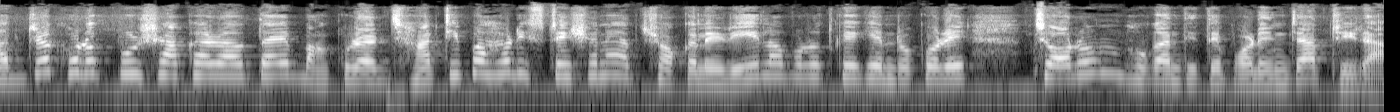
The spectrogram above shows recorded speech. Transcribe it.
আদ্রা খড়গপুর শাখার আওতায় বাঁকুড়ার ঝাঁটি পাহাড়ি স্টেশনে আজ সকালে রেল অবরোধকে কেন্দ্র করে চরম ভোগান্তিতে পড়েন যাত্রীরা।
